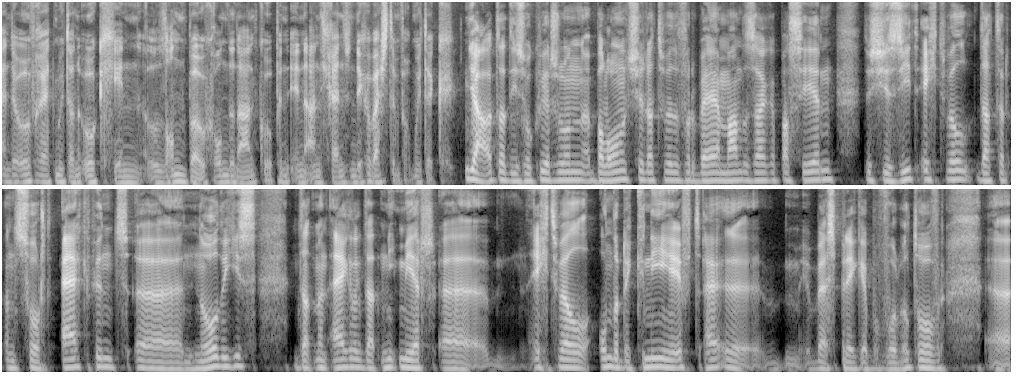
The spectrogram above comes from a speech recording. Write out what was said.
En de overheid moet dan ook geen landbouwgronden aankopen in aangrenzende gewesten, vermoed ik. Ja, dat is ook weer zo'n ballonnetje dat we de voorbije maanden zagen passeren. Dus je ziet echt wel dat er een soort eikpunt uh, nodig is, dat men eigenlijk dat niet meer... Uh, echt wel onder de knie heeft. Hè. Eh, wij spreken bijvoorbeeld over uh,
